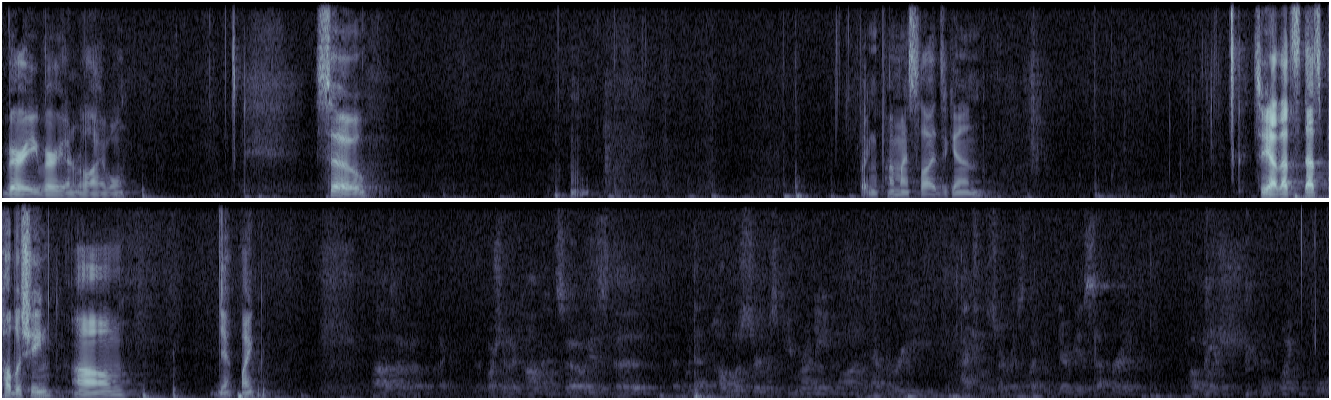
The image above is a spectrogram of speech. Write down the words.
very, very unreliable. So If I can find my slides again. So yeah, that's that's publishing. Um, yeah, Mike. Uh, so a question and a comment. So is the, would that publish service be running on every actual service? Like would there be a separate publish endpoint for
